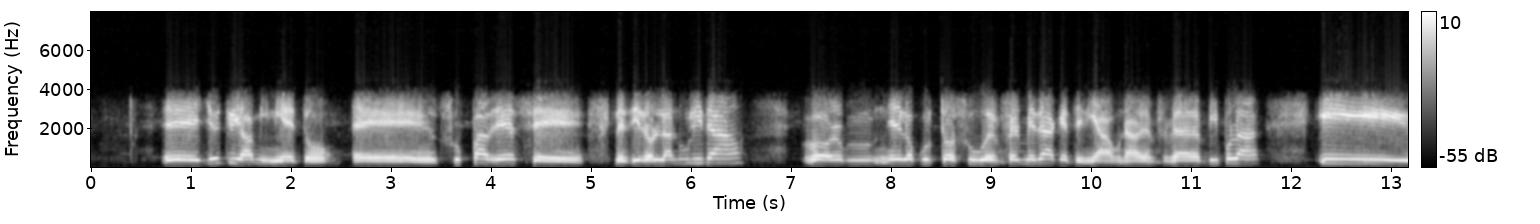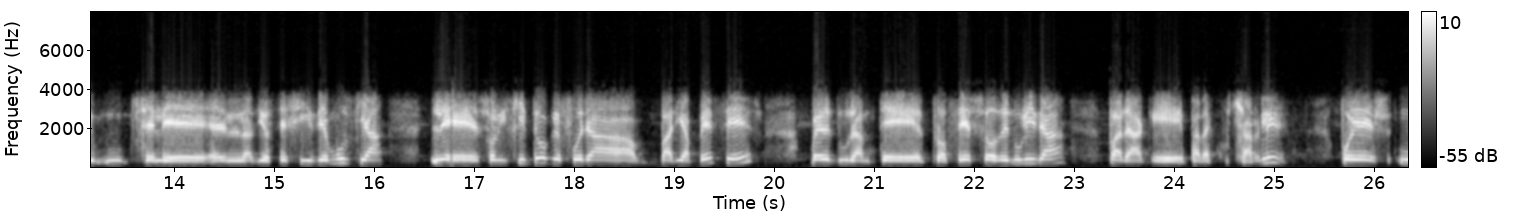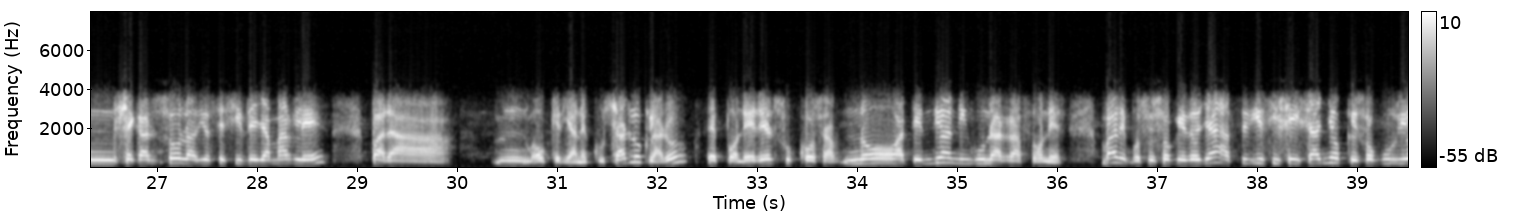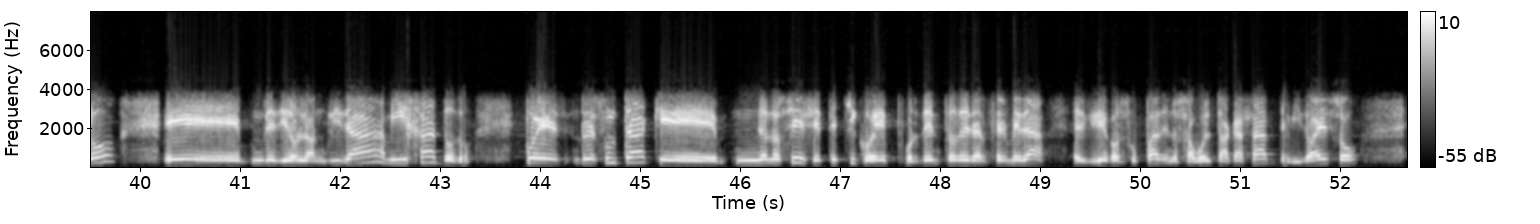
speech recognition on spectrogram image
eh, yo he criado a mi nieto. Eh, sus padres eh, le dieron la nulidad. Mm, él ocultó su enfermedad, que tenía una enfermedad bipolar, y mm, se le, la diócesis de Murcia le solicitó que fuera varias veces pues, durante el proceso de nulidad para que para escucharle. Pues mm, se cansó la diócesis de llamarle para o querían escucharlo, claro, exponer él sus cosas. No atendió a ninguna razones. Vale, pues eso quedó ya hace 16 años que eso ocurrió, eh, le dieron la nulidad a mi hija, todo. Pues resulta que, mm, yo no sé si este chico es por dentro de la enfermedad, él vive con sus padres, no se ha vuelto a casar debido a eso,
